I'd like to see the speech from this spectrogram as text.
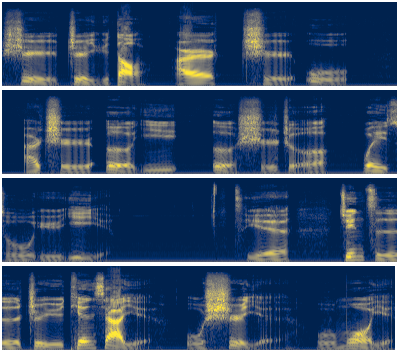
士志于道，而耻恶，而耻恶衣恶食者，未足于义也。”子曰：“君子之于天下也，无事也，无莫也，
